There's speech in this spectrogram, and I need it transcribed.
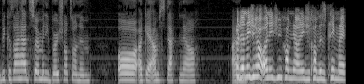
Because I had so many bow shots on him. Oh, okay, I'm stacked now. Berty, I I'm, need your help. I need you to come now. I need you to come. There's a teammate.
